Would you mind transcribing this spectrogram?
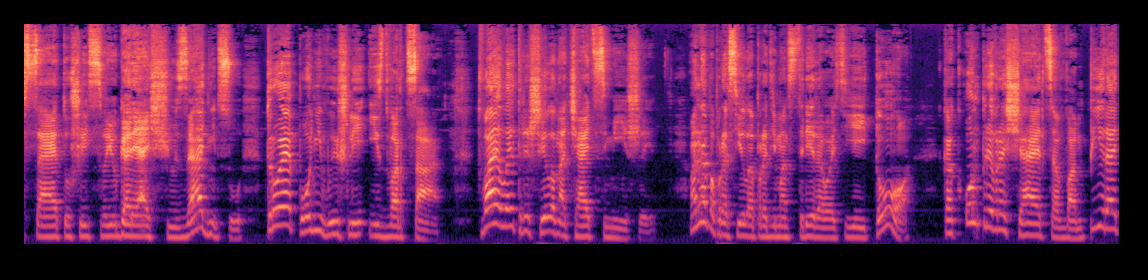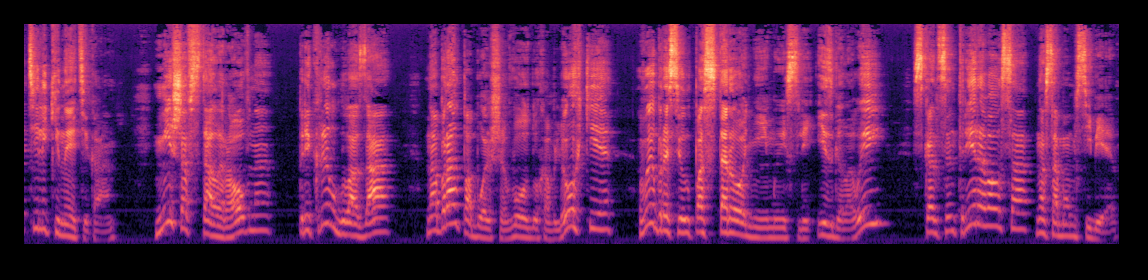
Сая тушить свою горящую задницу, трое пони вышли из дворца. Твайлайт решила начать с Миши. Она попросила продемонстрировать ей то, как он превращается в вампира-телекинетика. Миша встал ровно, прикрыл глаза, набрал побольше воздуха в легкие, выбросил посторонние мысли из головы, сконцентрировался на самом себе.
